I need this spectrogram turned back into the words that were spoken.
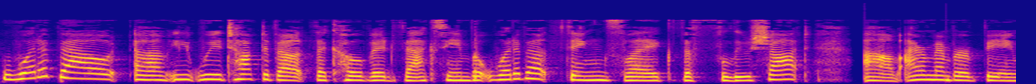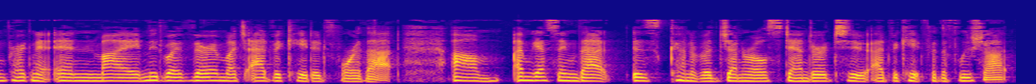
What about, um, you, we talked about the COVID vaccine, but what about things like the flu shot? Um, I remember being pregnant and my midwife very much advocated for that. Um, I'm guessing that is kind of a general standard to advocate for the flu shot.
